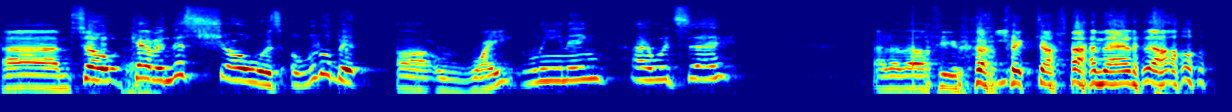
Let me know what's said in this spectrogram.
um, so kevin this show was a little bit uh, right leaning i would say i don't know if you uh, picked up on that at all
